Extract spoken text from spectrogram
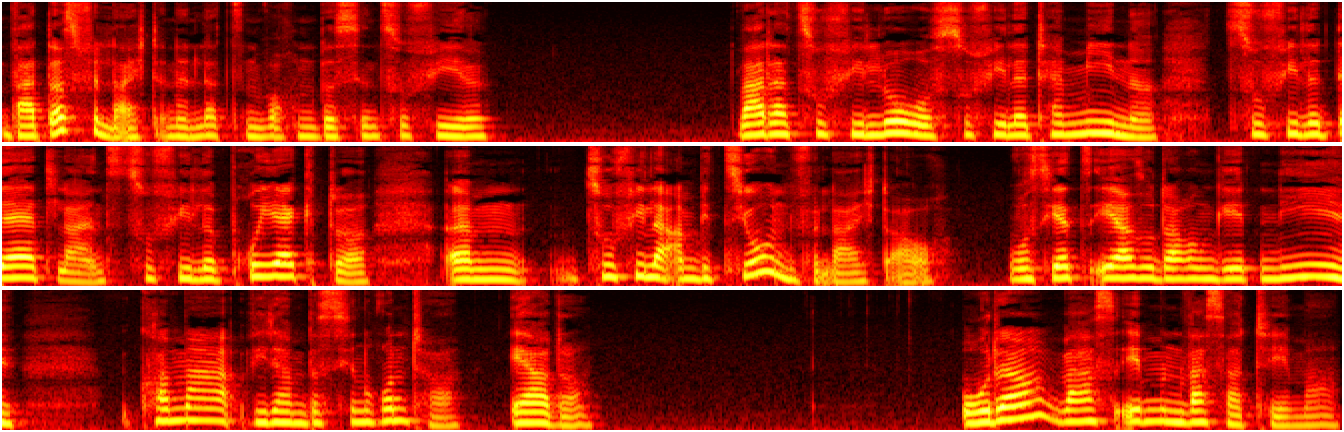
war das vielleicht in den letzten Wochen ein bisschen zu viel? War da zu viel los, zu viele Termine, zu viele Deadlines, zu viele Projekte, ähm, zu viele Ambitionen vielleicht auch, wo es jetzt eher so darum geht, nee, komm mal wieder ein bisschen runter, Erde. Oder war es eben ein Wasserthema,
